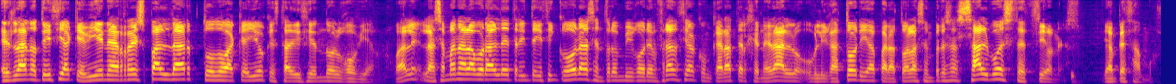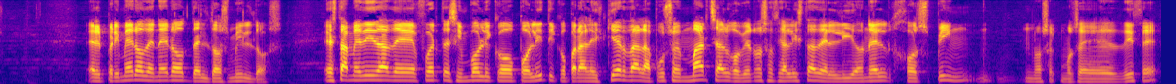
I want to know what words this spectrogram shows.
es la noticia que viene a respaldar todo aquello que está diciendo el gobierno. ¿vale? La semana laboral de 35 horas entró en vigor en Francia con carácter general, obligatoria para todas las empresas, salvo excepciones. Ya empezamos. El primero de enero del 2002. Esta medida de fuerte simbólico político para la izquierda la puso en marcha el gobierno socialista de Lionel Jospin, no sé cómo se dice,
